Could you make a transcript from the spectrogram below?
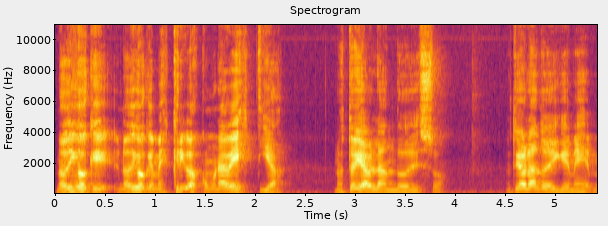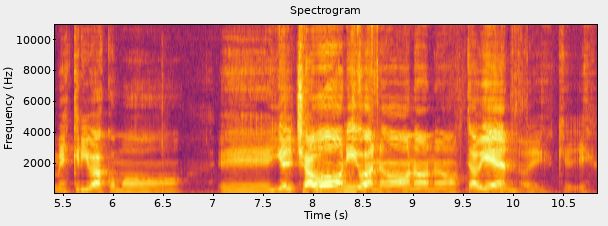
no, digo que, no digo que me escribas como una bestia, no estoy hablando de eso. Estoy hablando de que me escribas como eh, y el chabón iba, no, no, no, está bien, que,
